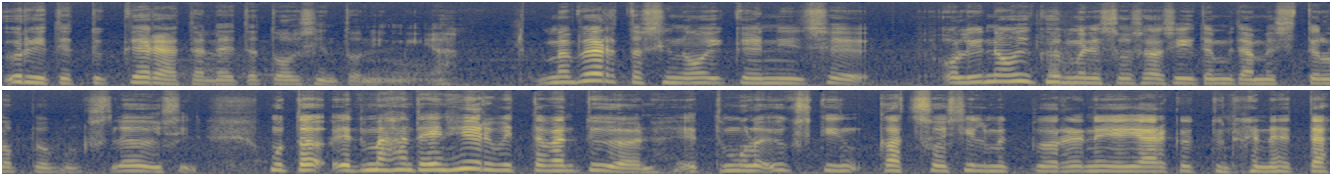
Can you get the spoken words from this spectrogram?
yritetty kerätä näitä toisintonimiä. Mä vertasin oikein, niin se oli noin kymmenesosa siitä, mitä mä sitten loppujen lopuksi löysin. Mutta että mähän tein hirvittävän työn, että mulle yksikin katsoi silmät pyöräneen ja järkyttyneenä, että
